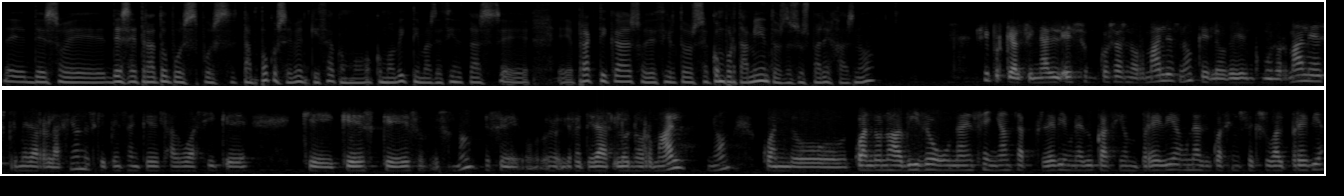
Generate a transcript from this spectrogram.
de, de ese trato, pues, pues tampoco se ven quizá como, como víctimas de ciertas prácticas o de ciertos comportamientos de sus parejas, ¿no? Sí, porque al final son cosas normales, ¿no? Que lo ven como normales, primeras relaciones, que piensan que es algo así que, que, es que eso, eso ¿no? Ese, eh, reiterar lo normal, ¿no? Cuando, cuando no ha habido una enseñanza previa, una educación previa, una educación sexual previa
